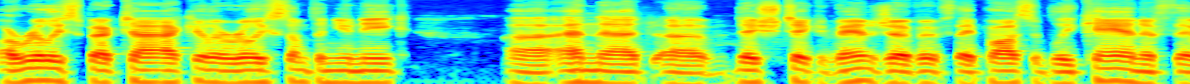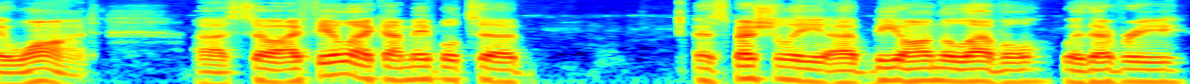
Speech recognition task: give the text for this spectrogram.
are really spectacular, really something unique, uh, and that uh, they should take advantage of if they possibly can, if they want. Uh, so I feel like I'm able to, especially uh, be on the level with every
